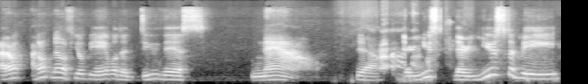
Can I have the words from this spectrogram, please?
I don't. I don't know if you'll be able to do this now. Yeah, There used there used to be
